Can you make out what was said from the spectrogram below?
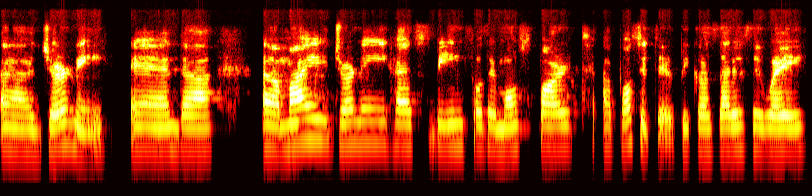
uh, journey, and uh, uh, my journey has been, for the most part, uh, positive because that is the way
